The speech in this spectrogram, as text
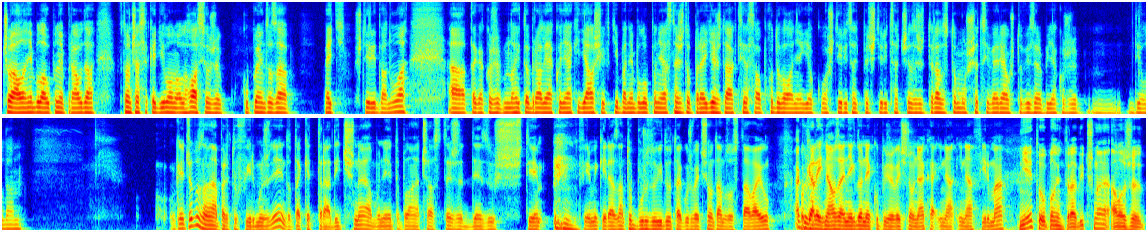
Čo ale nebola úplne pravda v tom čase, keď Elon odhlasil, že kupujem to za 5, 4, 2, 0. A tak akože mnohí to brali ako nejaký ďalší vtip a nebolo úplne jasné, že to prejde, že tá akcia sa obchodovala niekde okolo 45-46, že teraz tomu všetci veria, už to vyzerá byť akože mm, deal done. Okay, čo to znamená pre tú firmu? Že nie je to také tradičné, alebo nie je to plná časté, že dnes už tie firmy, keď raz na tú burzu idú, tak už väčšinou tam zostávajú. Ako Pokiaľ že... ich naozaj niekto nekúpi, že väčšinou nejaká iná, iná firma. Nie je to úplne tradičné, ale že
